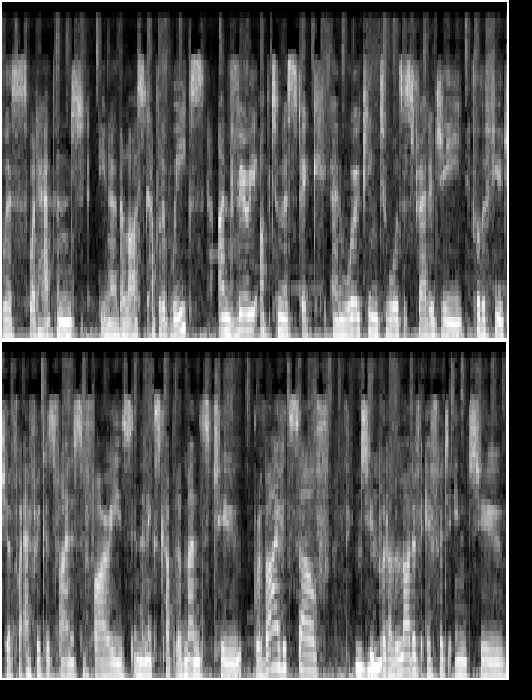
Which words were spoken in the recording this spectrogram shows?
with what happened, you know, the last couple of weeks, I'm very optimistic and working towards a strategy for the future for Africa's Finest Safaris in the next couple of months to revive itself, mm-hmm. to put a lot of effort into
